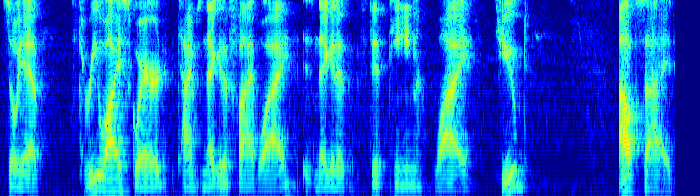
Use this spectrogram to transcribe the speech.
So we have 3y squared times negative 5y is negative 15y cubed. Outside,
